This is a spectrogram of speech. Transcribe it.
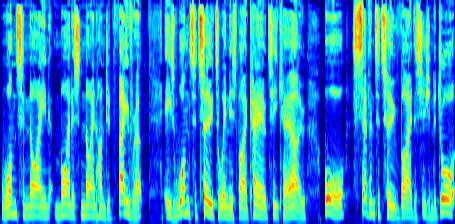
1 to 9 minus 900 favourite. He's 1 to 2 to win this via KO TKO or 7 to 2 via decision. The draw,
